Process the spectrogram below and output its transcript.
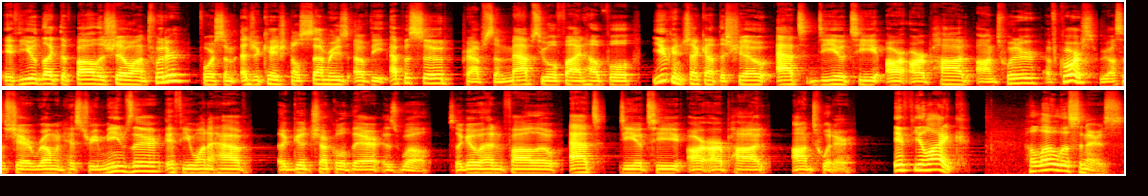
If you'd like to follow the show on Twitter for some educational summaries of the episode, perhaps some maps you will find helpful, you can check out the show at DOTRRPod on Twitter. Of course, we also share Roman history memes there if you want to have a good chuckle there as well. So go ahead and follow at DOTRRPod on Twitter. If you like. Hello, listeners.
